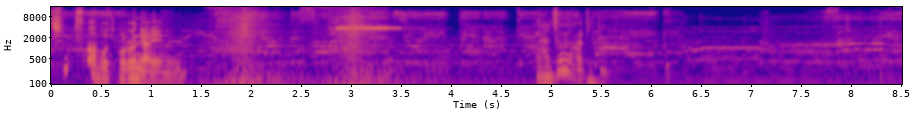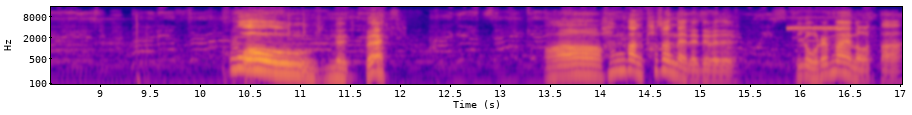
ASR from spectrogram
침투가 뭐 저러냐 얘는? 날군 날두다 와우 네네 아한 방 터졌네 네드베드 이거 오랜만에 넣었다.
